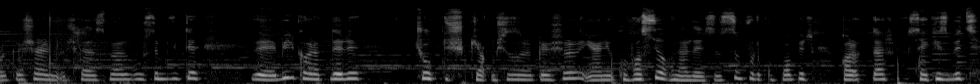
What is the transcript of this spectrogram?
Arkadaşlar. Ben Buse'yle birlikte ve bir karakteri çok düşük yapmışız arkadaşlar. Yani kupası yok neredeyse. Sıfır kupa bir karakter 8 bit.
